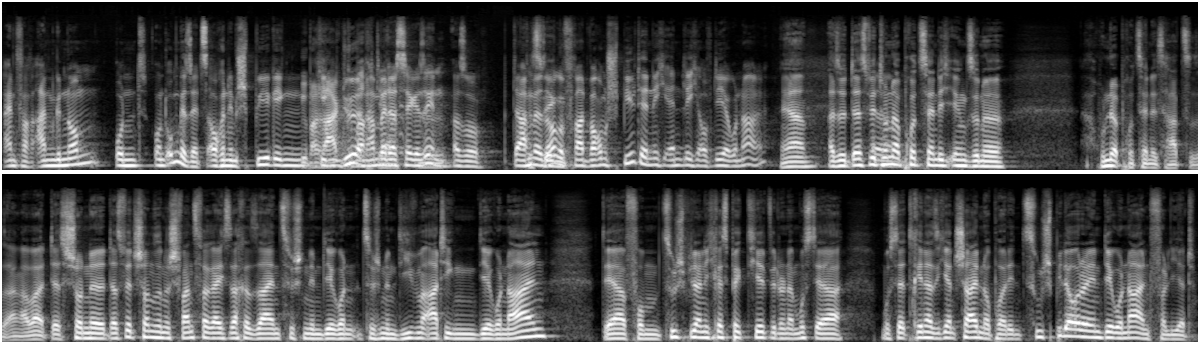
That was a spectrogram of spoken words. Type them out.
einfach angenommen und, und umgesetzt. Auch in dem Spiel gegen, gegen Überragend Düren gemacht, haben wir ja. das ja gesehen. Mhm. Also da haben wir Deswegen- uns auch gefragt, warum spielt er nicht endlich auf Diagonal? Ja, also das Ähm. wird hundertprozentig irgend so eine, ja, 100% ist hart zu sagen, aber das, schon eine, das wird schon so eine Schwanzvergleichssache sein zwischen dem, Diagon zwischen dem dievenartigen Diagonalen, der vom Zuspieler nicht respektiert wird und dann muss der, muss der Trainer sich entscheiden, ob er den Zuspieler oder den Diagonalen verliert.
